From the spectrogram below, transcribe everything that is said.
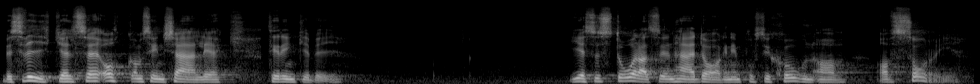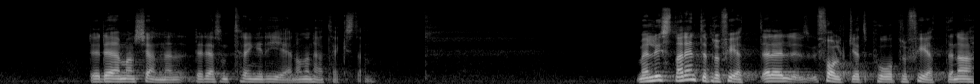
besvikelse och om sin kärlek till Rinkeby. Jesus står alltså i den här dagen i en position av, av sorg. Det är det man känner, det är det som tränger igenom den här texten. Men lyssnade inte profet, eller folket på profeterna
